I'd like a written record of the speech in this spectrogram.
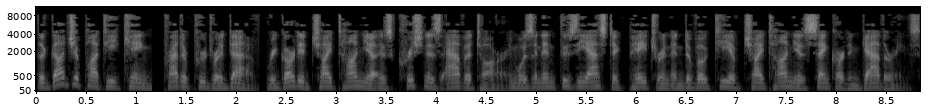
The Gajapati king, Prataprudra Dev, regarded Chaitanya as Krishna's avatar and was an enthusiastic patron and devotee of Chaitanya's Sankirtan gatherings.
